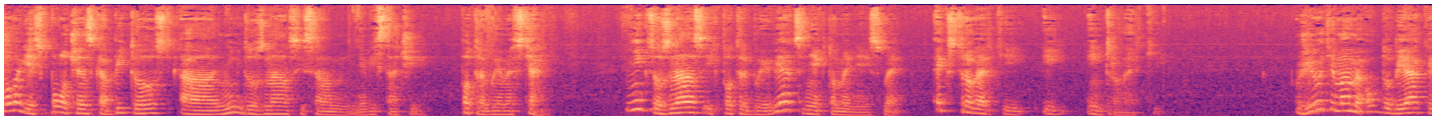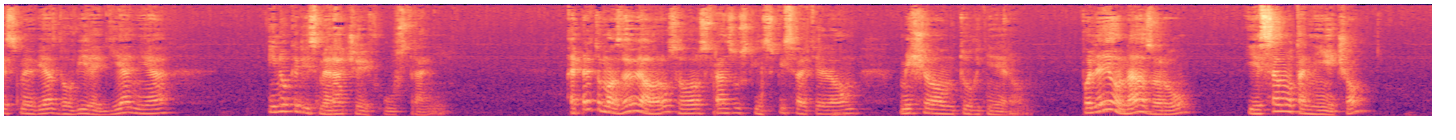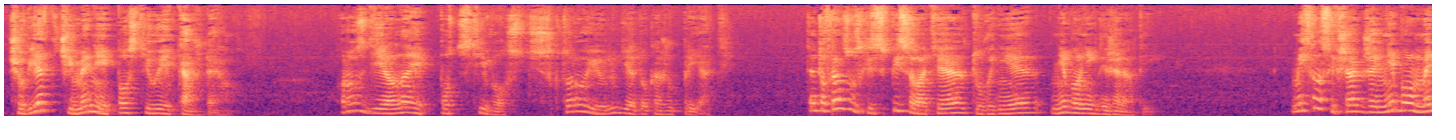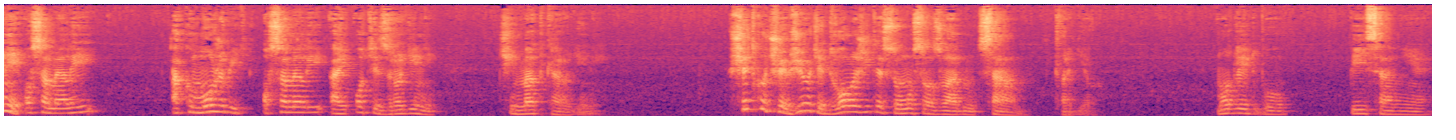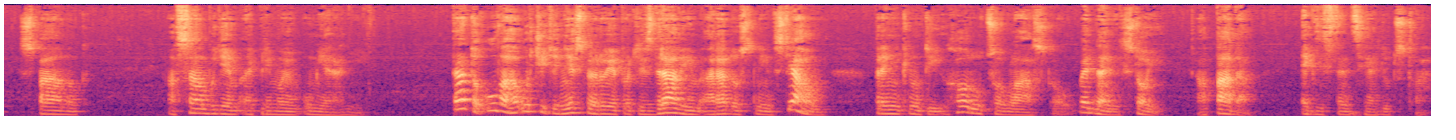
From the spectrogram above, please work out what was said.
Človek je spoločenská bytosť a nikto z nás si sám nevystačí. Potrebujeme vzťahy. Nikto z nás ich potrebuje viac, niekto menej. Sme extroverti i introverti. V živote máme obdobia, keď sme viac vo víre diania, inokedy sme radšej v ústraní. Aj preto ma zaujal rozhovor s francúzským spisateľom Michelom Tournierom. Podľa jeho názoru je samota niečo, čo viac či menej postihuje každého. Rozdielna je poctivosť, s ktorou ju ľudia dokážu prijať. Tento francúzsky spisovateľ Tournier nebol nikdy ženatý. Myslel si však, že nebol menej osamelý, ako môže byť osamelý aj otec rodiny či matka rodiny. Všetko, čo je v živote dôležité, som musel zvládnuť sám, tvrdil. Modlitbu, písanie, spánok, a sám budem aj pri mojom umieraní. Táto úvaha určite nesmeruje proti zdravým a radostným vzťahom, preniknutý horúcou láskou, veď na nich stojí a pada existencia ľudstva.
